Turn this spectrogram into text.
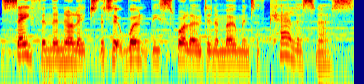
safe in the knowledge that it won't be swallowed in a moment of carelessness.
